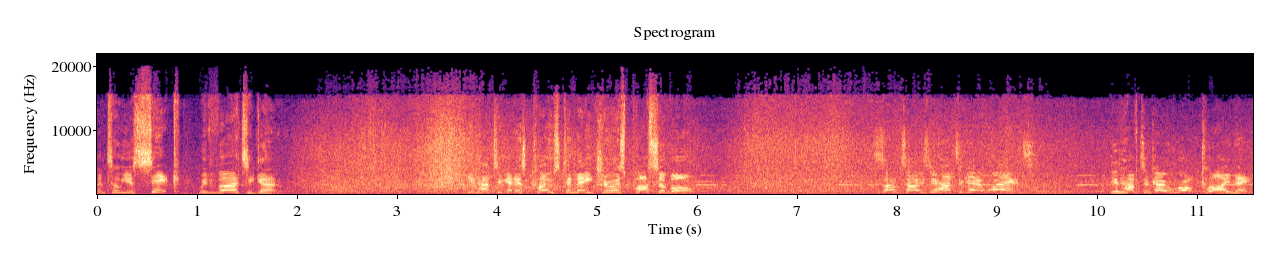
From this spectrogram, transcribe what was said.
until you're sick with vertigo. You'd have to get as close to nature as possible. Sometimes you had to get wet. You'd have to go rock climbing.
